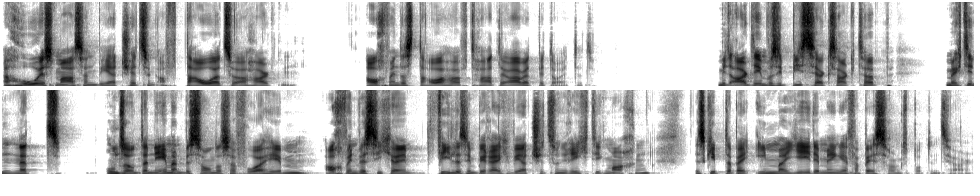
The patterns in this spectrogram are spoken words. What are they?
ein hohes Maß an Wertschätzung auf Dauer zu erhalten. Auch wenn das dauerhaft harte Arbeit bedeutet mit all dem, was ich bisher gesagt habe, möchte ich nicht unser Unternehmen besonders hervorheben, auch wenn wir sicher vieles im Bereich Wertschätzung richtig machen. Es gibt dabei immer jede Menge Verbesserungspotenzial.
